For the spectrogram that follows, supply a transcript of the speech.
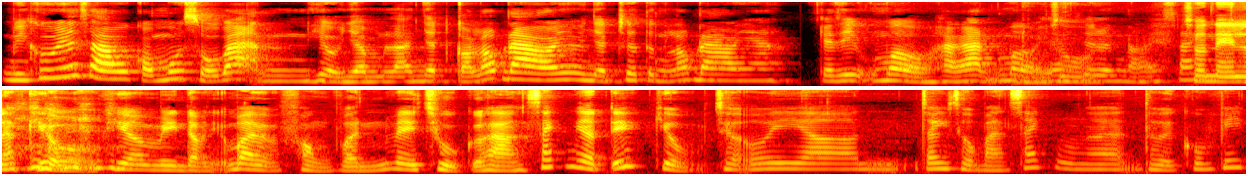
Mình không biết sao có một số bạn hiểu nhầm là Nhật có lockdown ấy, nhưng mà Nhật chưa từng lockdown nha. Cái gì cũng mở, hàng ăn mở nha, chưa đừng nói sách. Cho nên là kiểu khi mà mình đọc những bài phỏng vấn về chủ cửa hàng sách Nhật ấy kiểu trời ơi ờ, doanh số bán sách ờ, thời Covid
